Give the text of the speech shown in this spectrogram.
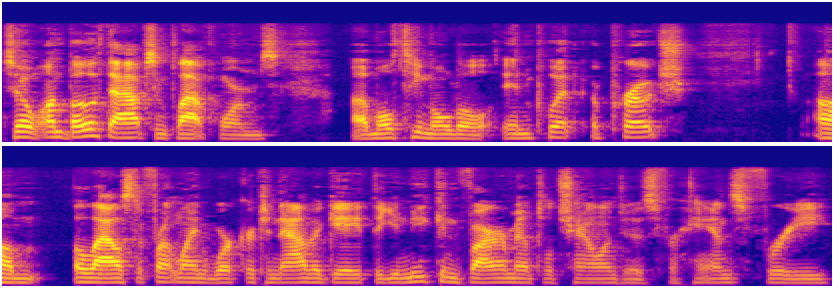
So on both apps and platforms, a multimodal input approach um, allows the frontline worker to navigate the unique environmental challenges for hands-free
